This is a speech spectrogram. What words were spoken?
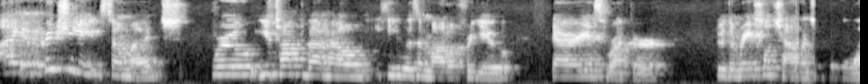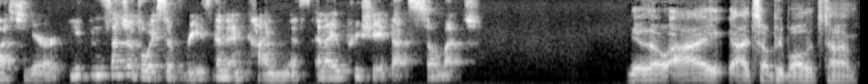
I appreciate so much. Through you talked about how he was a model for you, Darius Rucker. Through the racial challenges of the last year, you've been such a voice of reason and kindness, and I appreciate that so much. You know, I I tell people all the time,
